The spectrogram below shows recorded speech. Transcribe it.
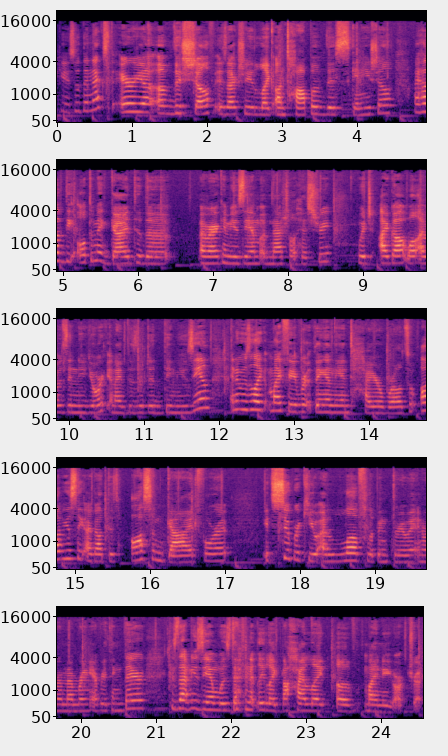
Okay, so the next area of this shelf is actually like on top of this skinny shelf. I have the ultimate guide to the American Museum of Natural History, which I got while I was in New York and I visited the museum and it was like my favorite thing in the entire world. So obviously I got this awesome guide for it. It's super cute. I love flipping through it and remembering everything there because that museum was definitely like the highlight of my New York trip.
